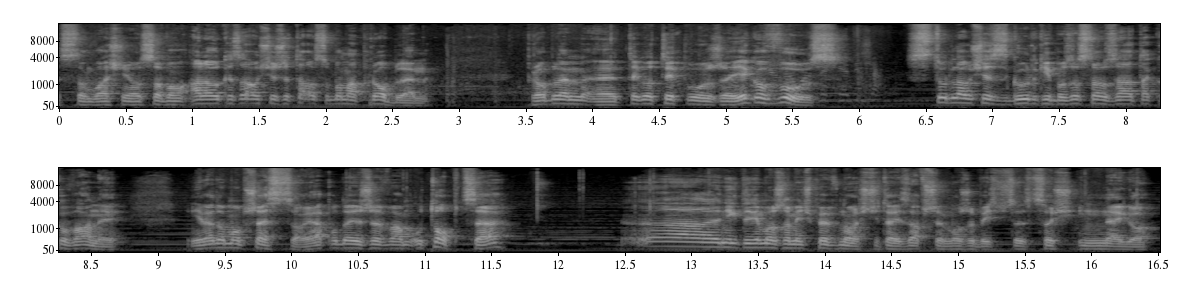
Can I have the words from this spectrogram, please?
z tą właśnie osobą, ale okazało się, że ta osoba ma problem. Problem e, tego typu, że jego wóz sturlał się z górki, bo został zaatakowany. Nie wiadomo przez co. Ja podejrzewam utopcę, ale nigdy nie można mieć pewności. Tutaj zawsze może być co- coś innego.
